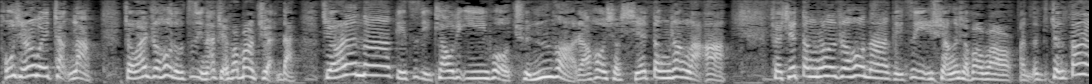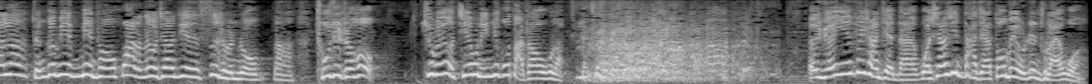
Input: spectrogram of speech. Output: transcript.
头型我也整了，整完之后就自己拿卷发棒卷的，卷完了呢给自己挑的衣服、裙子，然后小鞋登上了啊，小鞋登上了之后呢，给自己选个小包包啊，整当然了，整个面面妆化了能有将近四十分钟啊，出去之后就没有街坊邻居给我打招呼了。呃，原因非常简单，我相信大家都没有认出来我。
